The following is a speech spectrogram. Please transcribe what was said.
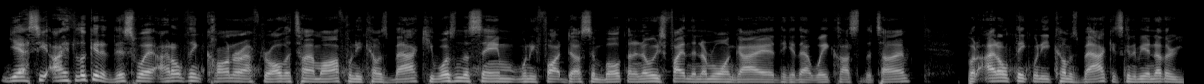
Yeah, see, I look at it this way. I don't think Conor, after all the time off, when he comes back, he wasn't the same when he fought Dustin Both. And I know he's fighting the number one guy, I think, at that weight class at the time. But I don't think when he comes back, it's going to be another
